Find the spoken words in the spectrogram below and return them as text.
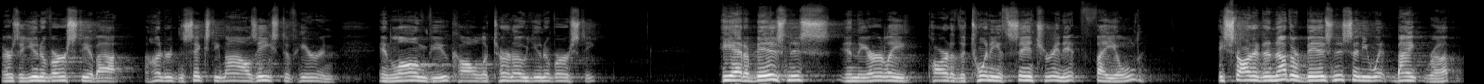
There's a university about 160 miles east of here in, in Longview called Letourneau University. He had a business in the early part of the 20th century and it failed. He started another business and he went bankrupt.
